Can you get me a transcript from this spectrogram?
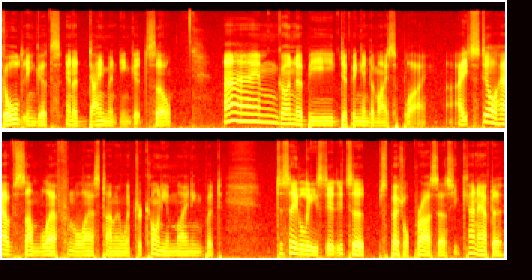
gold ingots, and a diamond ingot. So I'm going to be dipping into my supply. I still have some left from the last time I went draconium mining, but to say the least, it, it's a special process. You kind of have to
